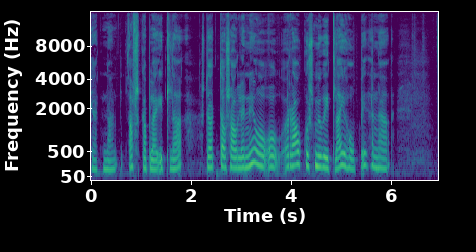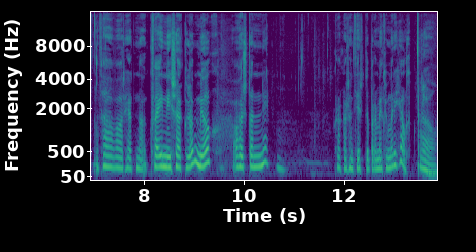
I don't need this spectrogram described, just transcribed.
hérna afskapla illa stött á sálinni og, og rákus mjög illa í hópi þannig að það var hérna kvein í seglum mjög á haustanninni mm. krakkar sem þýrstu bara miklu mér í hjálp Já,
